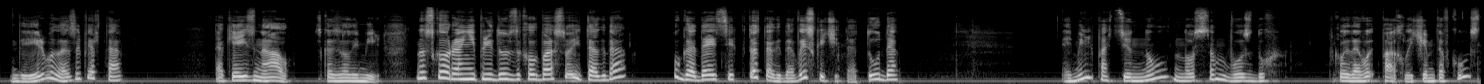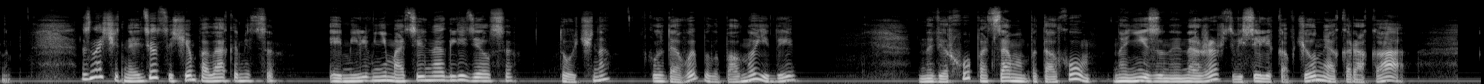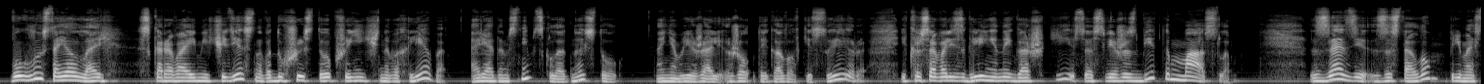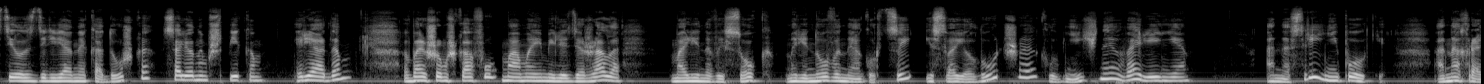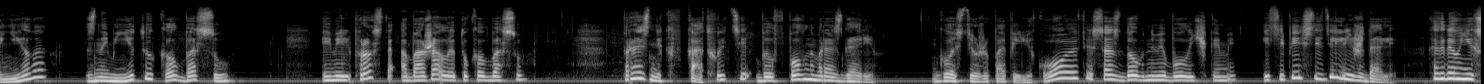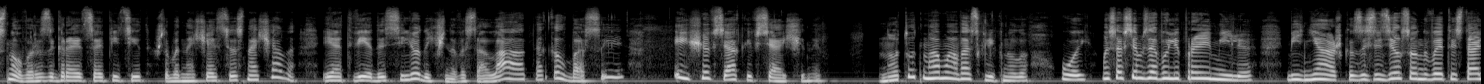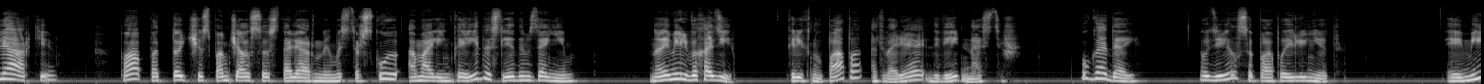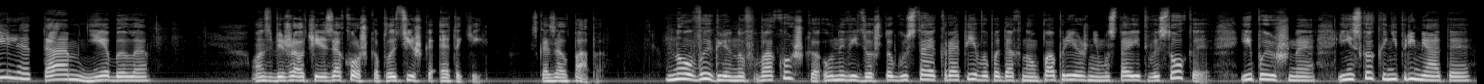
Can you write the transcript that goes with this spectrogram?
Дверь была заперта. «Так я и знал», — сказал Эмиль. «Но скоро они придут за колбасой, и тогда Угадайте, кто тогда выскочит оттуда?» Эмиль потянул носом воздух. Кладовой пахло чем-то вкусным. Значит, найдется чем полакомиться. Эмиль внимательно огляделся. Точно, в кладовой было полно еды. Наверху, под самым потолком, нанизанные на жертв, висели копченые окорока. В углу стоял ларь с караваями чудесного душистого пшеничного хлеба, а рядом с ним складной стол. На нем лежали желтые головки сыра и красовались глиняные горшки со свежесбитым маслом. Сзади за столом примостилась деревянная кадушка с соленым шпиком. Рядом, в большом шкафу, мама Эмиля держала малиновый сок, маринованные огурцы и свое лучшее клубничное варенье. А на средней полке она хранила знаменитую колбасу. Эмиль просто обожал эту колбасу. Праздник в Катхульте был в полном разгаре. Гости уже попили кофе со сдобными булочками и теперь сидели и ждали, когда у них снова разыграется аппетит, чтобы начать все сначала и отведать селедочного салата, колбасы и еще всякой всячины. Но тут мама воскликнула. «Ой, мы совсем забыли про Эмиля. Бедняжка, засиделся он в этой столярке». Папа тотчас помчался в столярную мастерскую, а маленькая Ида следом за ним. «Но, Эмиль, выходи!» — крикнул папа, отворяя дверь настежь. «Угадай, удивился папа или нет?» Эмиля там не было. Он сбежал через окошко, плутишка этакий, — сказал папа. Но, выглянув в окошко, он увидел, что густая крапива под окном по-прежнему стоит высокая и пышная, и нисколько не примятая.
